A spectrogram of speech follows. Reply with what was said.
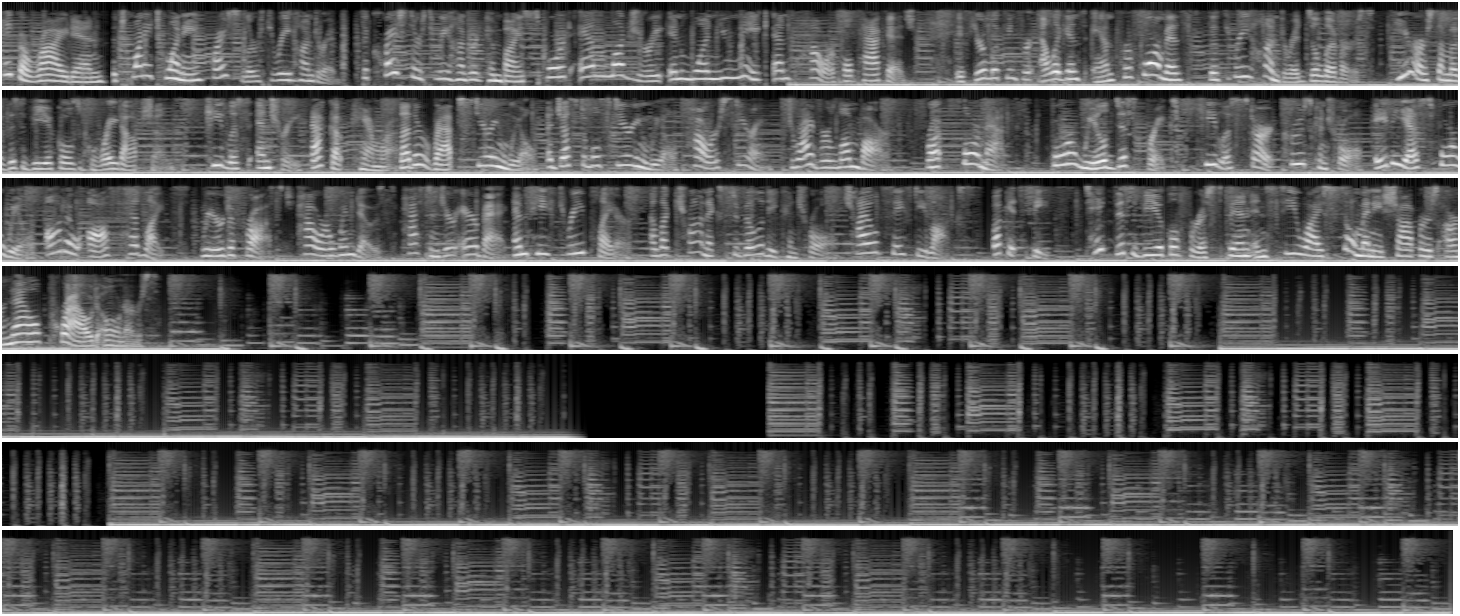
Take a ride in the 2020 Chrysler 300. The Chrysler 300 combines sport and luxury in one unique and powerful package. If you're looking for elegance and performance, the 300 delivers. Here are some of this vehicle's great options. Keyless entry, backup camera, leather wrapped steering wheel, adjustable steering wheel, power steering, driver lumbar, front floor mats, four-wheel disc brakes, keyless start, cruise control, ABS four-wheel, auto-off headlights, rear defrost, power windows, passenger airbag, MP3 player, electronic stability control, child safety locks, bucket seats. Take this vehicle for a spin and see why so many shoppers are now proud owners.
